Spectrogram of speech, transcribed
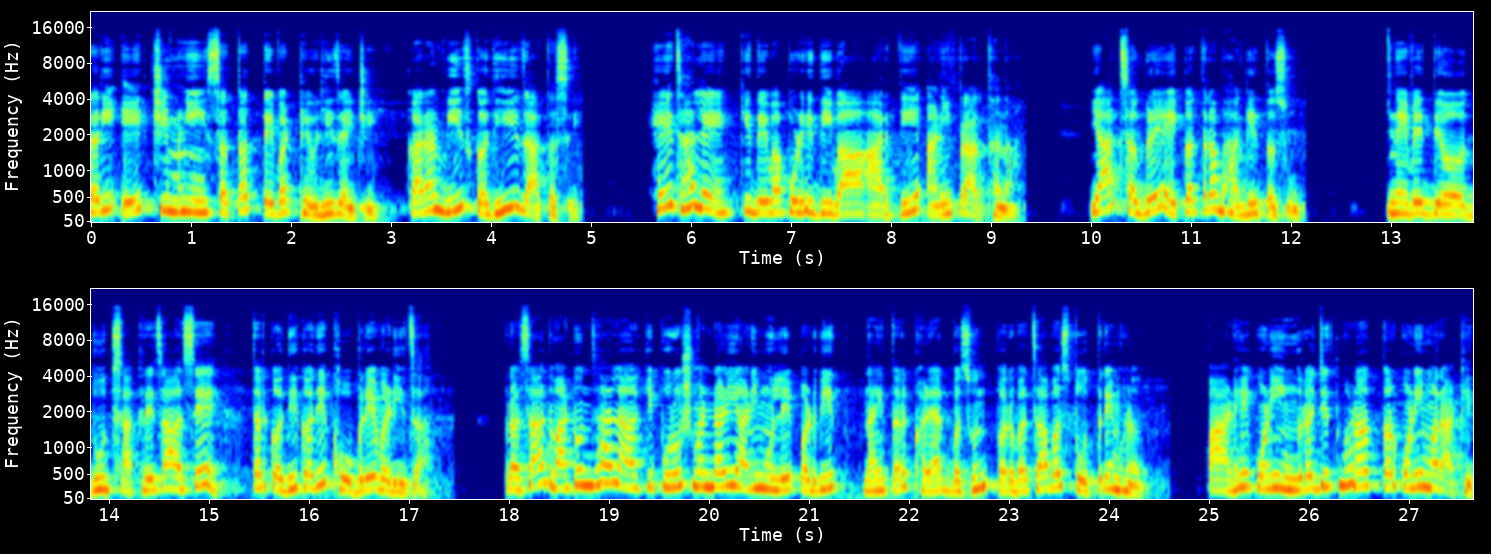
तरी एक चिमणी सतत तेवत ठेवली जायची कारण वीज कधीही जात असे. हे झाले की देवापुढे दिवा आरती आणि प्रार्थना. यात सगळे एकत्र भाग घेत असू. नैवेद्य दूध साखरेचा असे तर कधीकधी खोबरेवडीचा प्रसाद वाटून झाला की पुरुष मंडळी आणि मुले पडवीत नाहीतर खळ्यात बसून परबचा व स्तोत्रे म्हणत. पाढे कोणी इंग्रजीत म्हणत तर कोणी मराठीत.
